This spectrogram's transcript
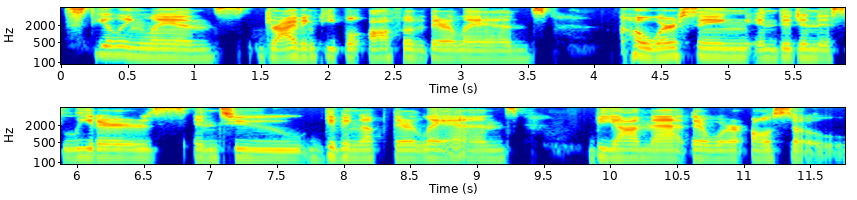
stealing lands driving people off of their lands coercing indigenous leaders into giving up their lands. Beyond that there were also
